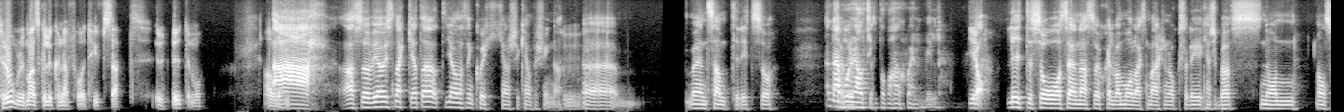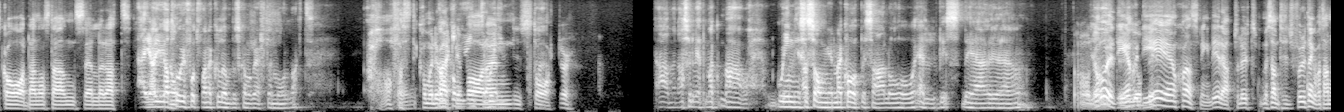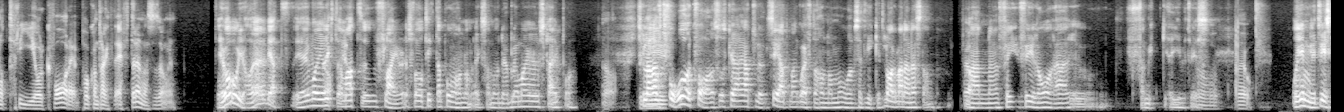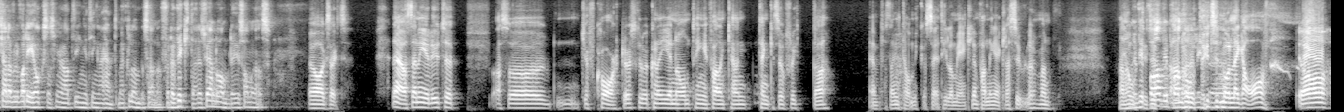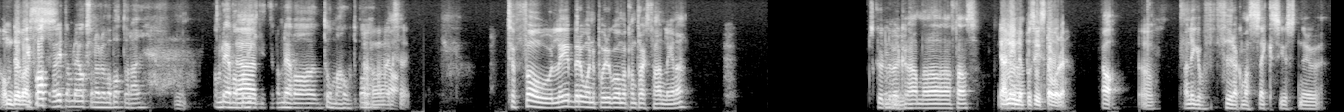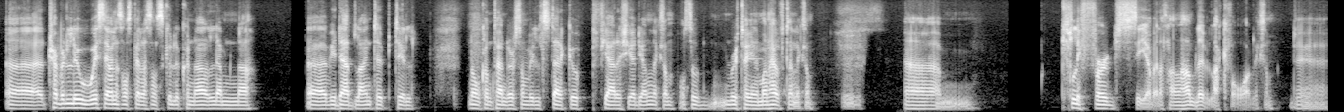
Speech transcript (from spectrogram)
tror man skulle kunna få ett hyfsat utbyte mot? Ah, alltså vi har ju snackat att Jonathan Quick kanske kan försvinna. Mm. Uh, men samtidigt så. Det beror ju allting på vad han själv vill. Ja, lite så. Och sen alltså själva målvaktsmarknaden också. Det kanske behövs någon, någon skada någonstans eller att. Jag, jag någon... tror ju fortfarande Columbus kommer gå efter en målvakt. Ja, fast det kommer det verkligen kommer vara en ny starter? Ja, men alltså du vet, man, man gå in i säsongen med Korpisal och Elvis. Det är... Uh... Ja, ja det, är, det är en chansning. Det är det absolut. Men samtidigt får du tänka på att han har tre år kvar på kontraktet efter denna säsongen. Jo, ja, jag vet. Det var ju rykten om att eh, Flyers var att titta på honom liksom, och det blev man ju skraj på. Ja, Skulle han haft två år kvar så ska jag absolut se att man går efter honom oavsett vilket lag man är nästan. Ja. Men eh, fyra år är för mycket givetvis. Mm. Jo. Och rimligtvis kan det väl vara det också som gör att ingenting har hänt med Columbus ännu. För det ryktades ju ändå om det i somras. Ja, exakt. Nej, och sen är det ju typ, alltså Jeff Carter skulle kunna ge någonting ifall han kan tänka sig att flytta. Även fast han inte har mycket att säga till om egentligen, för han har inga klausuler. Men han hotar ju typ, lite... typ med att lägga av. Ja, om det var... Vi pratade lite om det också när du var borta där. Mm. Om det var på uh, riktigt eller om det var tomma hot bara. Ja, exakt. Toffoli beroende på hur det går med kontraktsförhandlingarna. Skulle mm. väl kunna hamna någon annanstans. Är han inne på sista året? Ja. ja. Han ligger på 4,6 just nu. Uh, Trevor Lewis är väl en sån spelare som skulle kunna lämna uh, vid deadline typ till någon contender som vill stärka upp fjärde kedjan liksom. Och så retainar man hälften liksom. Mm. Um, Clifford ser jag väl att han, han blir väl kvar liksom. Det,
